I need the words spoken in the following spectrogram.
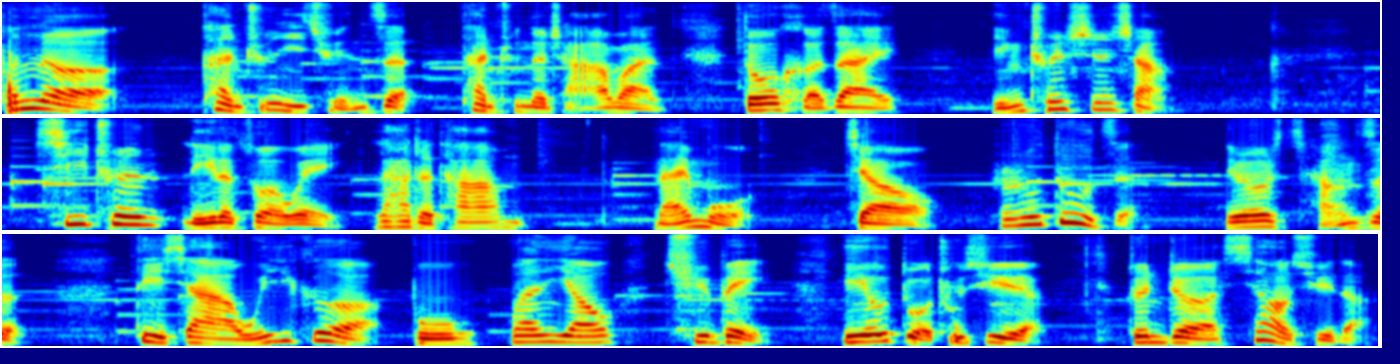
喷了探春一裙子、探春的茶碗都合在迎春身上。惜春离了座位，拉着她奶母叫揉揉肚子、揉揉肠子。地下无一个不弯腰屈背，也有躲出去蹲着笑去的，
